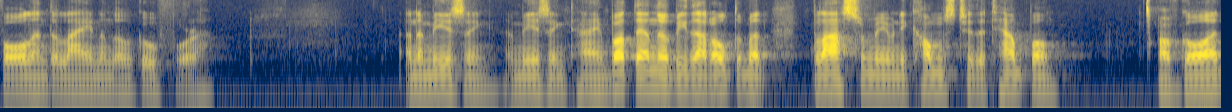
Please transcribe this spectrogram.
fall into line and they'll go for it. An amazing, amazing time. But then there'll be that ultimate blasphemy when he comes to the temple of God.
